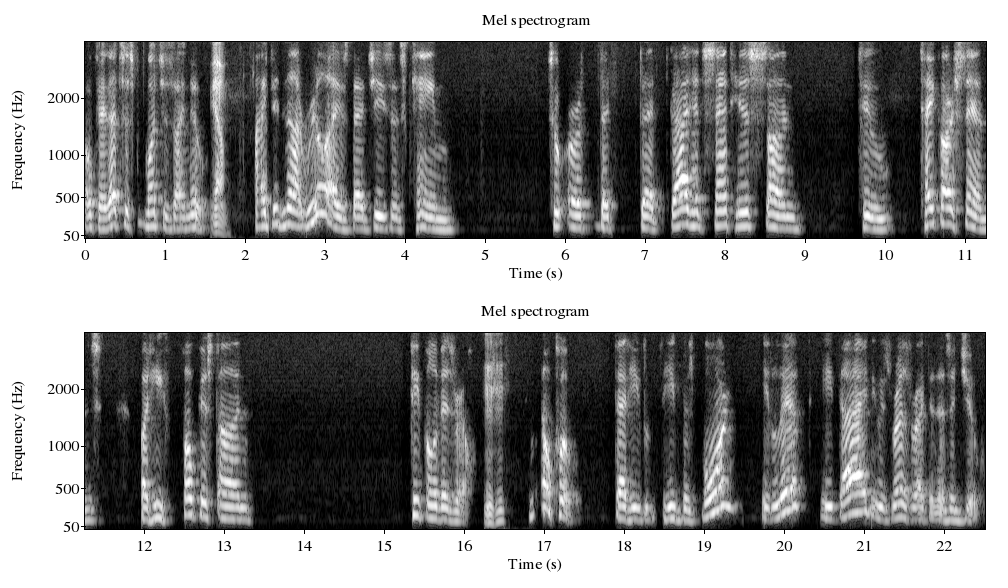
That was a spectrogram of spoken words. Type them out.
Okay, that's as much as I knew. Yeah. I did not realize that Jesus came to earth that that God had sent his son to take our sins, but he focused on people of Israel. Mm-hmm. No clue that he he was born, he lived, he died, he was resurrected as a Jew.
